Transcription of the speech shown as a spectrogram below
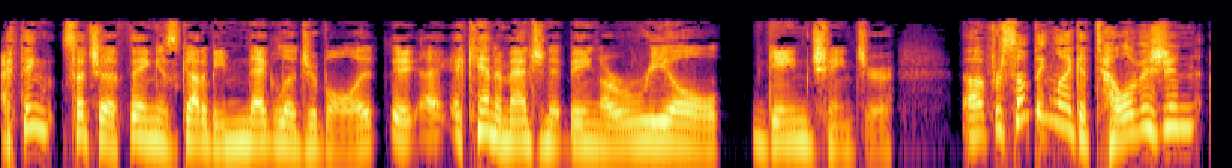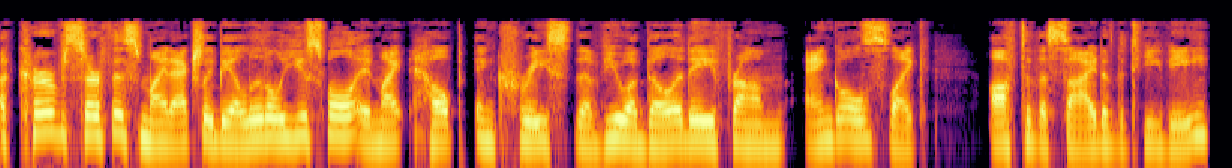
I think such a thing has got to be negligible. It, it, I can't imagine it being a real game changer. Uh, for something like a television, a curved surface might actually be a little useful. It might help increase the viewability from angles like off to the side of the TV.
